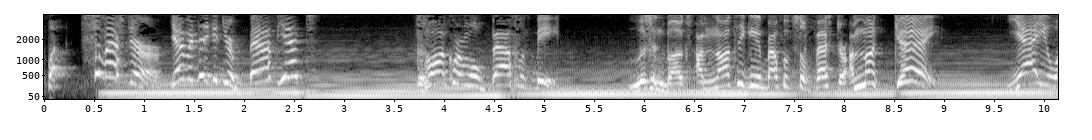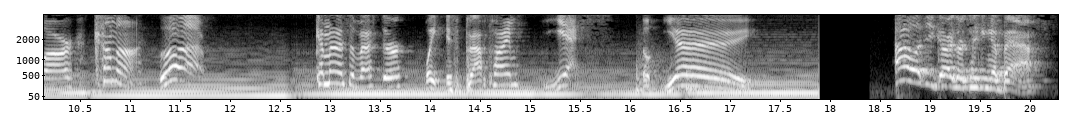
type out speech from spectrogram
What? Sylvester, you haven't taken your bath yet? Foghorn will bath with me. Listen, Bugs, I'm not taking a bath with Sylvester. I'm not gay. Yeah, you are. Come on. Ah! Come on, Sylvester. Wait, it's bath time? Yes. Oh, yay. All of you guys are taking a bath.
